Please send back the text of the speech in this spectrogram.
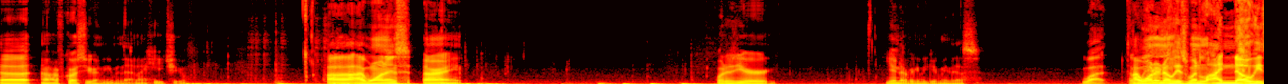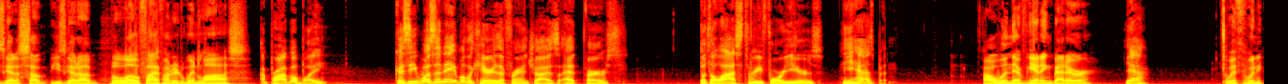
Uh, oh, of course you're gonna give me that. I hate you. Uh, I want to. All right. What is your? You're never gonna give me this. What? I want to know his win. I know he's got a sub. He's got a below 500 win loss. Uh, Probably. Because he wasn't able to carry the franchise at first. But the last three, four years, he has been. Oh, when they're getting better Yeah. with when he,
